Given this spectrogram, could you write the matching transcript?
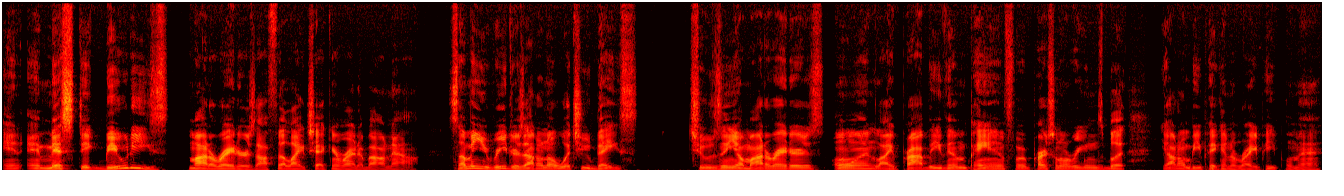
And and Mystic Beauties moderators, I feel like checking right about now. Some of you readers, I don't know what you base choosing your moderators on, like probably them paying for personal readings, but y'all don't be picking the right people, man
